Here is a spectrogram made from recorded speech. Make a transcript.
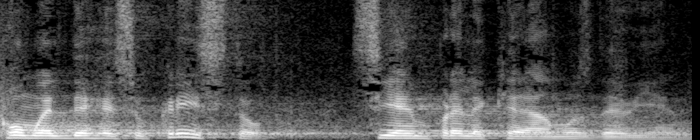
como el de Jesucristo, siempre le quedamos debiendo.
